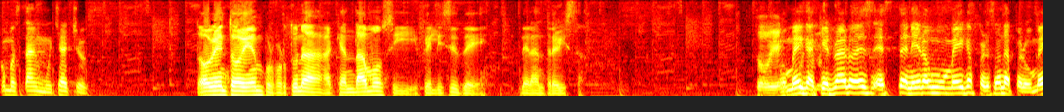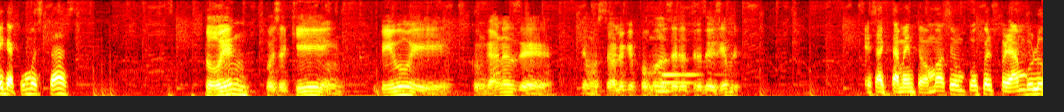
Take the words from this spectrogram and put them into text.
¿Cómo están muchachos? Todo bien, todo bien, por fortuna aquí andamos y felices de, de la entrevista. Todo bien. Omega, qué raro es, es tener a un Omega persona, pero Omega, ¿cómo estás? Todo bien, pues aquí vivo y con ganas de demostrar lo que podemos hacer el 3 de diciembre. Exactamente, vamos a hacer un poco el preámbulo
